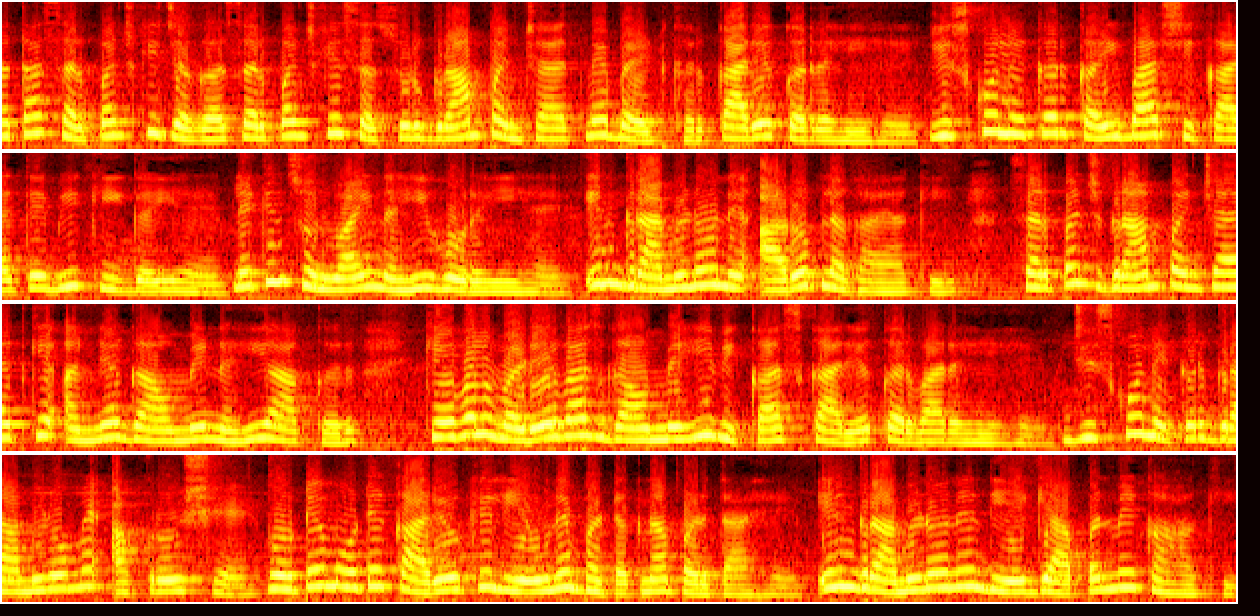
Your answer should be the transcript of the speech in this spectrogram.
तथा सरपंच की जगह सरपंच के ससुर ग्राम पंचायत में बैठकर कार्य कर रहे हैं, जिसको लेकर कई बार शिकायतें भी की गई है, लेकिन सुनवाई नहीं हो रही है। इन ग्रामीणों ने आरोप लगाया की सरपंच ग्राम पंचायत के अन्य गाँव में नहीं आकर केवल वडेरवास गाँव में ही विकास कार्य करवा रहे हैं, जिसको लेकर ग्रामीणों में आक्रोश है। छोटे मोटे कार्यों के लिए उन्हें भटकना पड़ता है। इन ग्रामीणों ने दिए ज्ञापन में कहा कि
